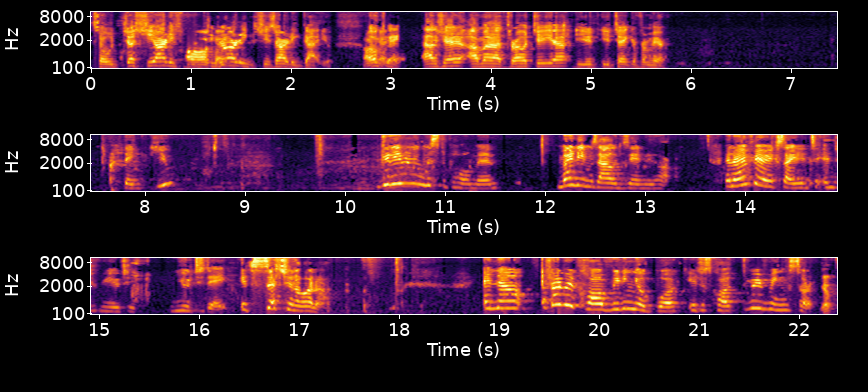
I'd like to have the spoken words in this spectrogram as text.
so. Just she already Oh, okay. she's already she's already got you. Okay. Okay, Alexander, I'm gonna throw it to you. You you take it from here. Thank you. Good evening, Mr. Pullman. My name is Alexandria and I'm very excited to interview to you today. It's such an honor. And now, if I recall reading your book, it is called Three Ring Circus. Yep.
